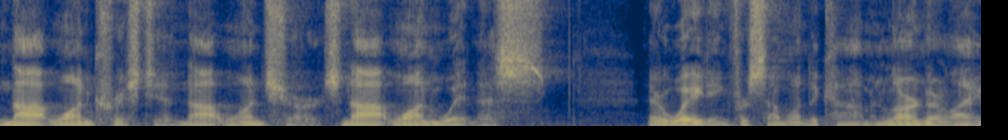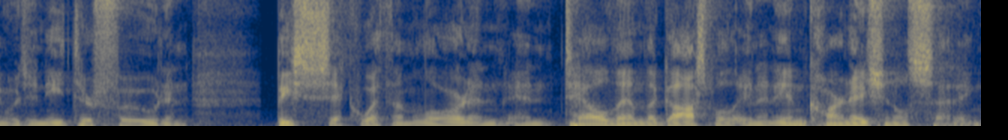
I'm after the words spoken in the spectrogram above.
Not one Christian, not one church, not one witness. They're waiting for someone to come and learn their language and eat their food and be sick with them, Lord, and, and tell them the gospel in an incarnational setting.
